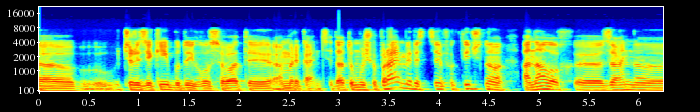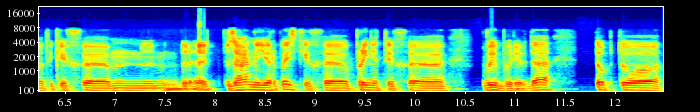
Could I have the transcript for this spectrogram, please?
Е, Через який будуть голосувати американці, да тому що праймеріс це фактично аналог е, загально таких е, загальноєвропейських прийнятих виборів. Да? Тобто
